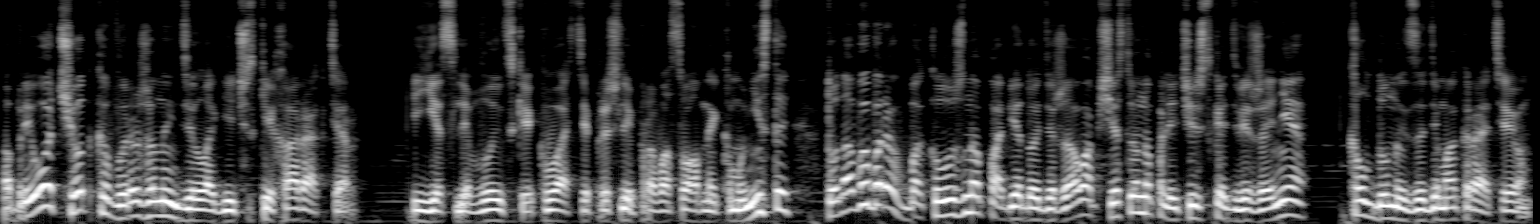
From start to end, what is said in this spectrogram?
обрело четко выраженный идеологический характер – если в Лыцке к власти пришли православные коммунисты, то на выборах в Баклужино победу одержало общественно-политическое движение «Колдуны за демократию».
